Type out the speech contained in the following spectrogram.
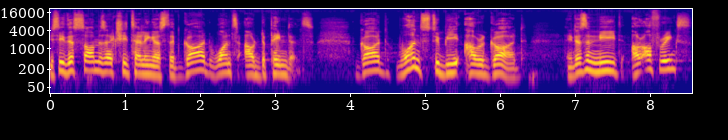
You see, this psalm is actually telling us that God wants our dependence. God wants to be our God. And He doesn't need our offerings,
